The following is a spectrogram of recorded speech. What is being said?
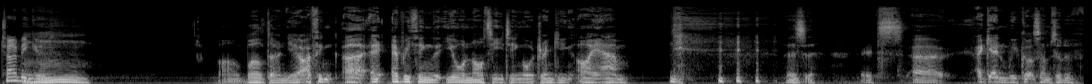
trying to be good. Oh, well done. Yeah, I think uh, everything that you're not eating or drinking, I am. A, it's uh, again, we've got some sort of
